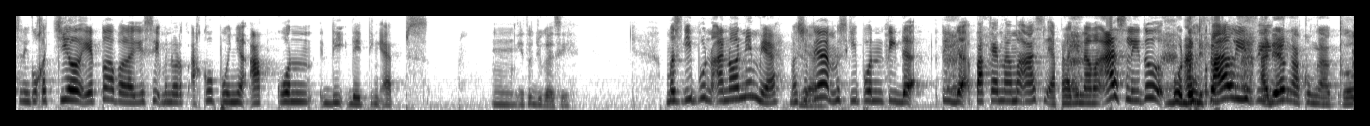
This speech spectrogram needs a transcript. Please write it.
selingkuh kecil itu apalagi sih menurut aku punya akun di dating apps. Hmm, itu juga sih. Meskipun anonim ya, maksudnya meskipun tidak tidak pakai nama asli, apalagi nama asli itu bodoh sekali sih. Ada yang ngaku-ngaku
